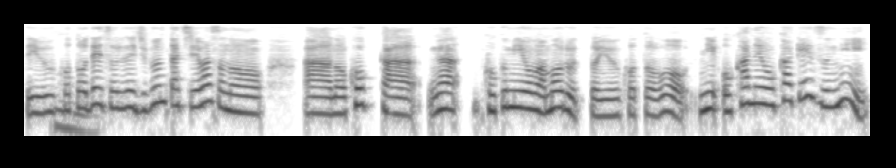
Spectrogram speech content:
ていうことで、それで自分たちはその、あの、国家が国民を守るということを、にお金をかけずに、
